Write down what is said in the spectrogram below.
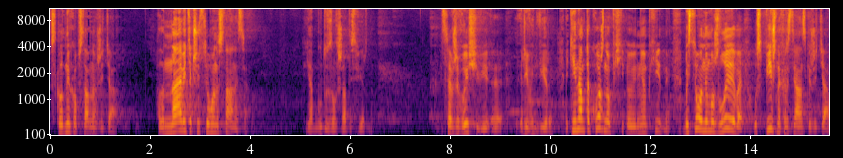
в складних обставинах життя. Але навіть якщо цього не станеться, я буду залишатись вірним. І це вже вищий е, рівень віри, який нам також е, необхідний. Без цього неможливе успішне християнське життя.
